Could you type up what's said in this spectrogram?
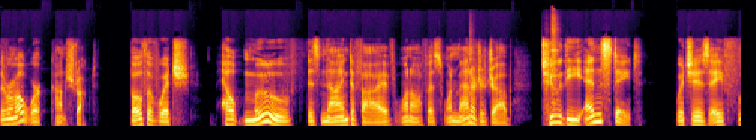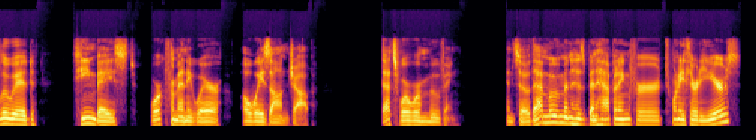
the remote work construct, both of which help move this nine to five, one office, one manager job to the end state, which is a fluid, team based, work from anywhere, always on job That's where we're moving. And so that movement has been happening for 20, 30 years.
